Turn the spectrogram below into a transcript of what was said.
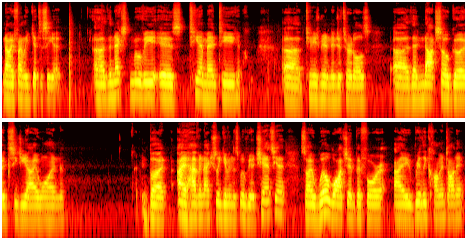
now I finally get to see it. Uh, the next movie is TMNT, uh, Teenage Mutant Ninja Turtles uh, the not so good CGI one. But I haven't actually given this movie a chance yet, so I will watch it before I really comment on it.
